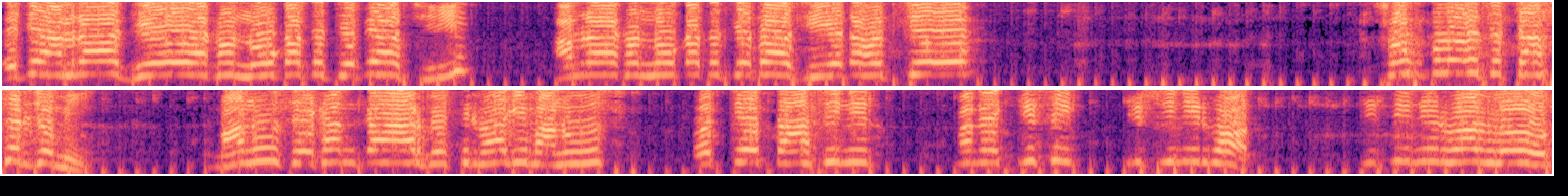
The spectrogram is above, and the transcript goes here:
এই যে আমরা যে এখন নৌকাতে চেপে আছি, আমরা এখন নৌকাতে চেপে আছি, এটা হচ্ছে সবগুলো হচ্ছে চাষের জমি। মানুষ এখানকার বেশিরভাগই মানুষ হচ্ছে চাষি মানে কৃষি কৃষি নির্ভর। কৃষি নির্ভর লোক।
